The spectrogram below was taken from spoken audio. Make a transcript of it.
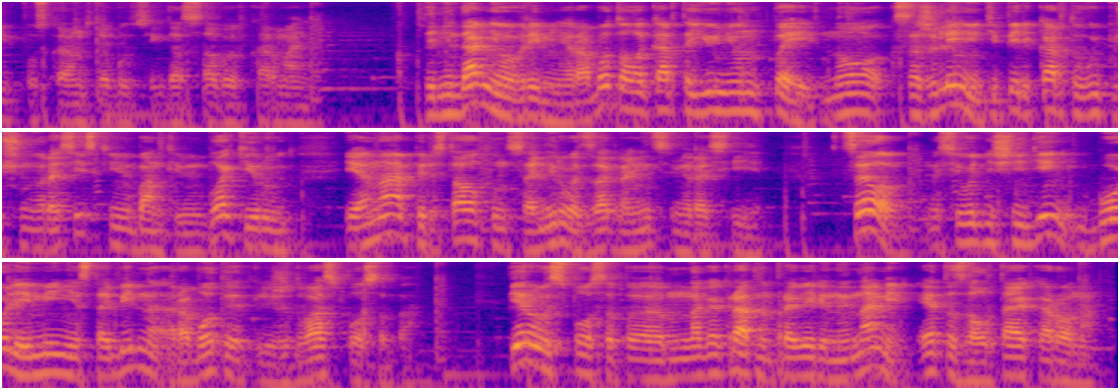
и пускай он у тебя будет всегда с собой в кармане. До недавнего времени работала карта Union Pay, но, к сожалению, теперь карту, выпущенную российскими банками, блокируют, и она перестала функционировать за границами России. В целом, на сегодняшний день более-менее стабильно работает лишь два способа. Первый способ, э, многократно проверенный нами, это золотая корона –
